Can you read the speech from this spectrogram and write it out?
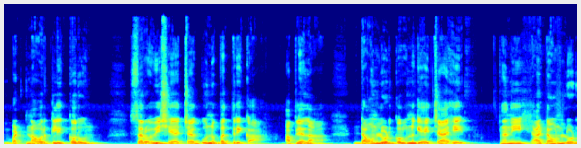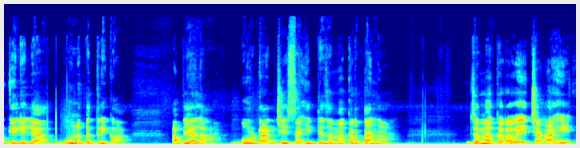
बटनावर क्लिक करून सर्व विषयाच्या गुणपत्रिका आपल्याला डाउनलोड करून घ्यायच्या आहेत. आणि ह्या डाउनलोड केलेल्या गुणपत्रिका आपल्याला बोर्डाचे साहित्य जमा करताना जमा करावयाच्या आहेत.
